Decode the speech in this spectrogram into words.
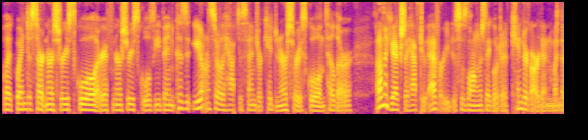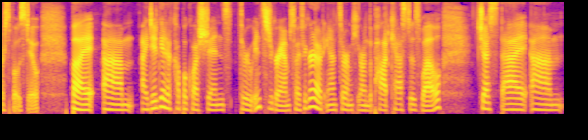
like when to start nursery school or if nursery school's even, because you don't necessarily have to send your kid to nursery school until they're, I don't think you actually have to ever, you just as long as they go to kindergarten when they're supposed to. But um, I did get a couple questions through Instagram. So I figured I would answer them here on the podcast as well. Just that, um,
